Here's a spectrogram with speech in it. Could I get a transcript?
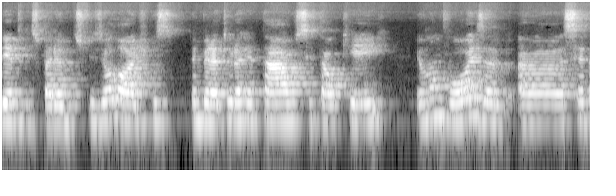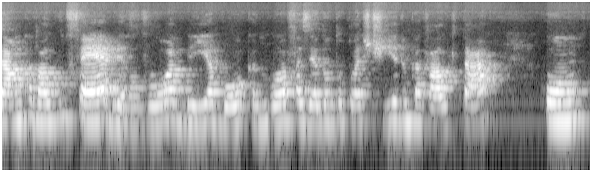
dentro dos parâmetros fisiológicos, temperatura retal, se está ok. Eu não vou uh, sedar um cavalo com febre, eu não vou abrir a boca, não vou fazer a odontoplastia de um cavalo que está com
